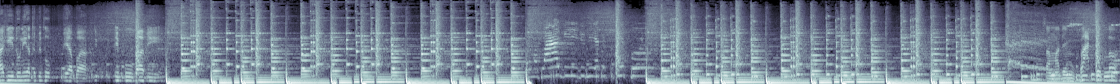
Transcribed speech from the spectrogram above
lagi dunia tapi itu ya apa? Tipu babi. Sama dengan bacot lo.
